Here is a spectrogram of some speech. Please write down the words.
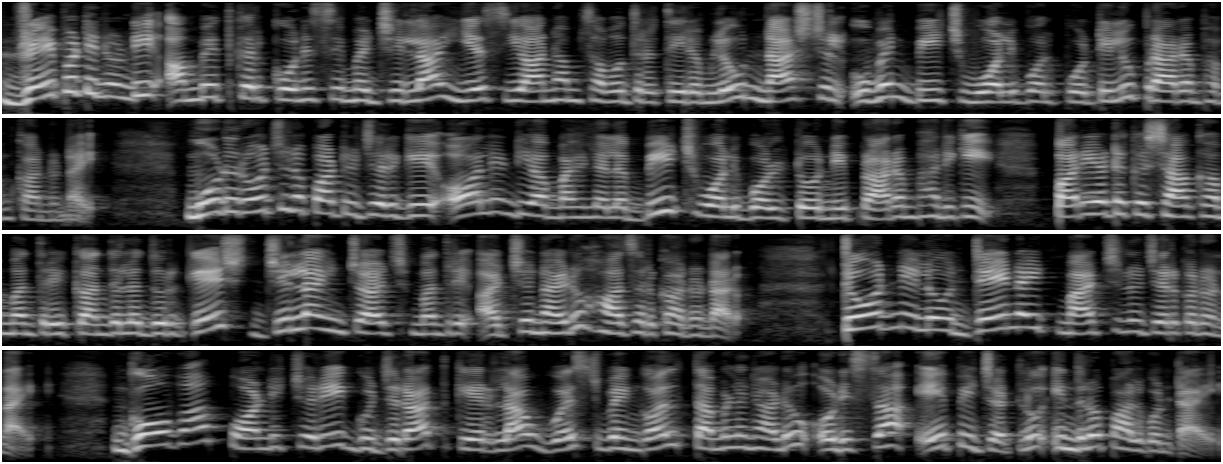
రేపటి నుండి అంబేద్కర్ కోనసీమ జిల్లా ఎస్ యానాం సముద్ర తీరంలో నేషనల్ ఉమెన్ బీచ్ వాలీబాల్ పోటీలు ప్రారంభం కానున్నాయి. మూడు రోజుల పాటు జరిగే ఆల్ ఇండియా మహిళల బీచ్ వాలీబాల్ టోర్నీ ప్రారంభానికి పర్యాటక శాఖ మంత్రి కందుల దుర్గేష్ జిల్లా ఇన్ఛార్జ్ మంత్రి అచ్చెన్నాయుడు హాజరు కానున్నారు. టోర్నీలో డే నైట్ మ్యాచ్లు జరగనున్నాయి. గోవా పాండిచ్చేరి గుజరాత్ కేరళ వెస్ట్ బెంగాల్ తమిళనాడు ఒడిశా ఏపీ జట్లు ఇందులో పాల్గొంటాయి.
